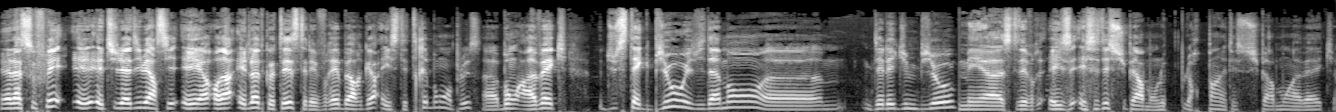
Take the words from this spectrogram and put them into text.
elle a soufflé et, tu lui as dit merci. Et on a et de l'autre côté c'était les vrais burgers et c'était très bon en plus. Euh, bon avec du steak bio évidemment. Euh, des légumes bio, mais euh, c'était et, c'était super bon. Le, leur pain était super bon avec.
